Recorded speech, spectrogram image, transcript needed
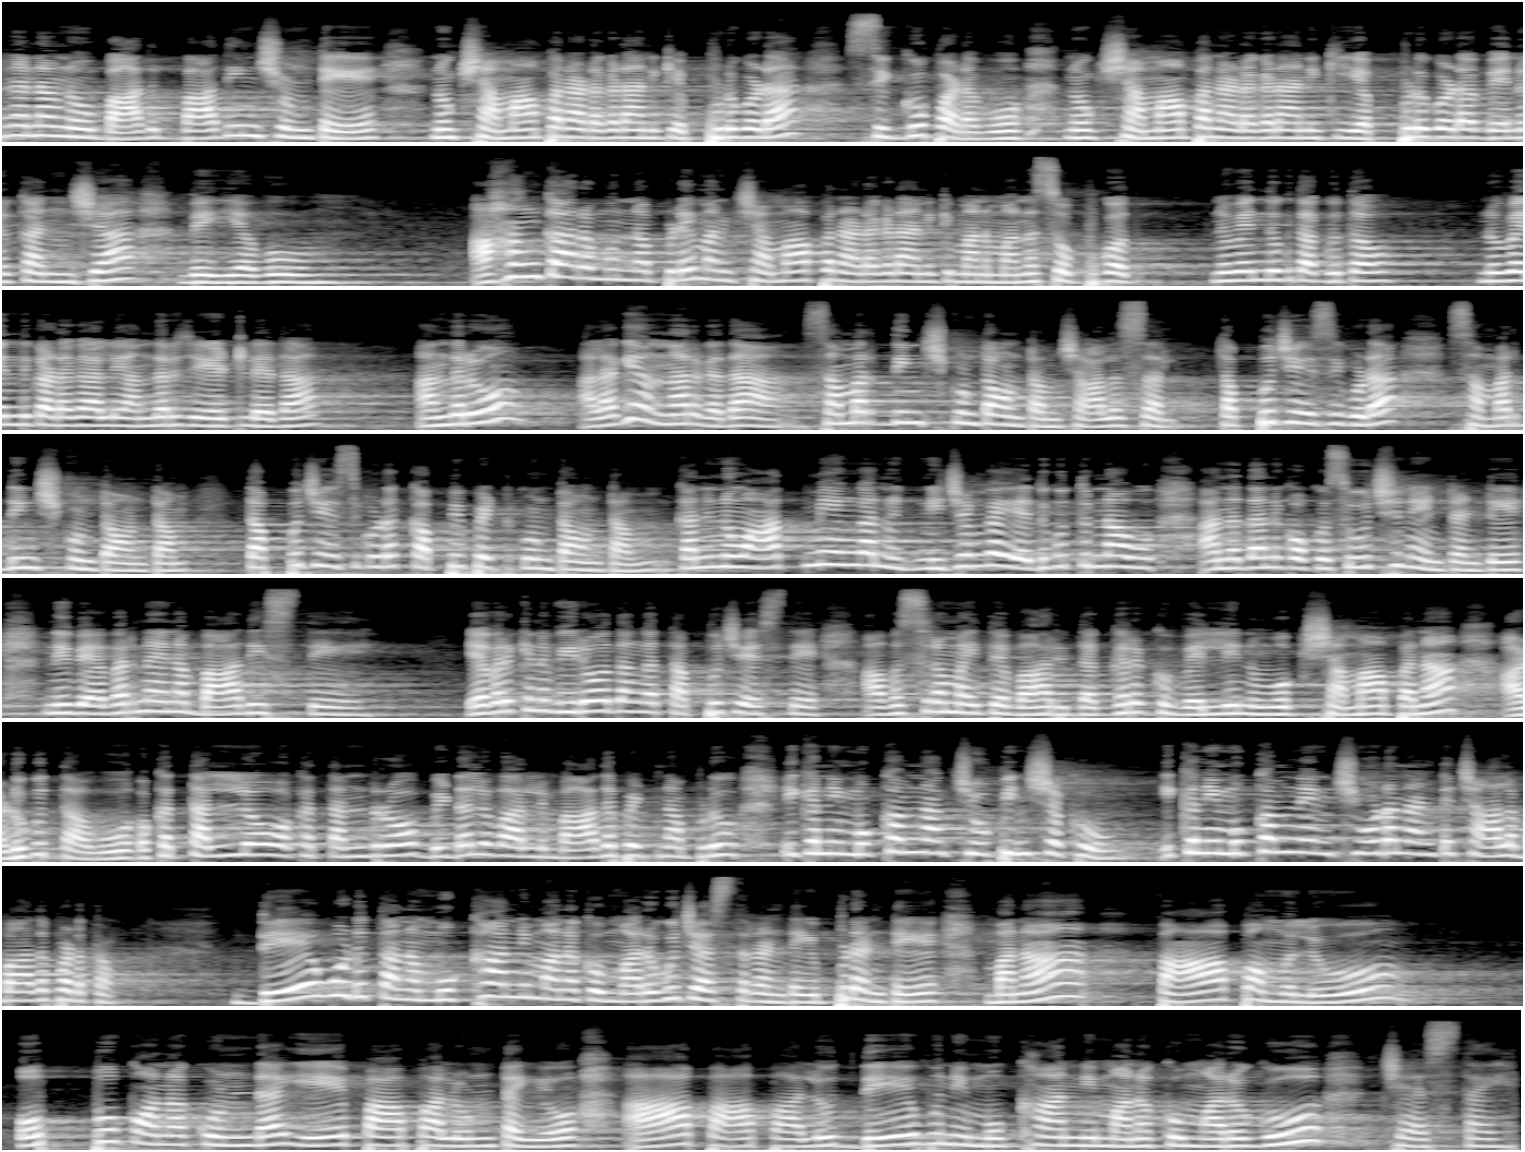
ఎవరినైనా నువ్వు బాధ బాధించుంటే నువ్వు క్షమాపణ అడగడానికి ఎప్పుడు కూడా సిగ్గుపడవు. నువ్వు క్షమాపణ అడగడానికి ఎప్పుడు కూడా వెనుకంజ వెయ్యవు అహంకారం ఉన్నప్పుడే మనకు క్షమాపణ అడగడానికి మన మనసు ఒప్పుకోదు. నువ్వెందుకు తగ్గుతావు? నువ్వెందుకు అడగాలి? అందరు చేయట్లేదా? అందరూ అలాగే ఉన్నారు కదా సమర్థించుకుంటూ ఉంటాం చాలాసార్లు. తప్పు చేసి కూడా సమర్థించుకుంటూ ఉంటాం. తప్పు చేసి కూడా కప్పి పెట్టుకుంటూ ఉంటాం. కానీ నువ్వు ఆత్మీయంగా నిజంగా ఎదుగుతున్నావు అన్నదానికి ఒక సూచన ఏంటంటే నువ్వెవరినైనా బాధిస్తే ఎవరికైనా విరోధంగా తప్పు చేస్తే అవసరమైతే వారి దగ్గరకు వెళ్ళి నువ్వు క్షమాపణ అడుగుతావు. ఒక తల్లో ఒక తండ్రో బిడ్డలు వాళ్ళని బాధ పెట్టినప్పుడు ఇక నీ ముఖం నాకు చూపించకు. ఇక నీ ముఖం నేను చూడనంటే చాలా బాధపడతాం. దేవుడు తన ముఖాన్ని మనకు మరుగు చేస్తారంటే ఎప్పుడంటే మన పాపములు ఒప్పుకొనకుండా ఏ పాపాలు ఉంటాయో ఆ పాపాలు దేవుని ముఖాన్ని మనకు మరుగు చేస్తాయి.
